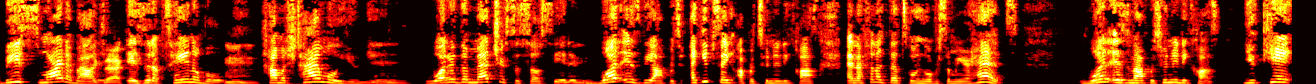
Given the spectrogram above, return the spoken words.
be smart about Exactly. it. Is it obtainable? mm, How much time will you need? mm. What are the metrics associated? Mm. What is the opportunity? I keep saying opportunity cost, and I feel like that's going over some of your heads. What is an opportunity cost? You can't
